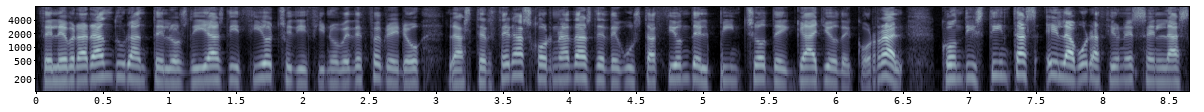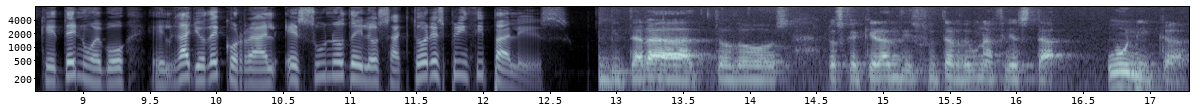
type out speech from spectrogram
celebrarán durante los días 18 y 19 de febrero las terceras jornadas de degustación del pincho de gallo de corral, con distintas elaboraciones en las que, de nuevo, el gallo de corral es uno de los actores principales. Invitar a todos los que quieran disfrutar de una fiesta única,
